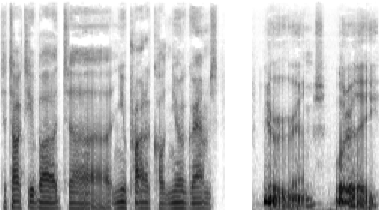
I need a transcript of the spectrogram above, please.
to talk to you about a new product called Neurograms. Neurograms? What are they?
